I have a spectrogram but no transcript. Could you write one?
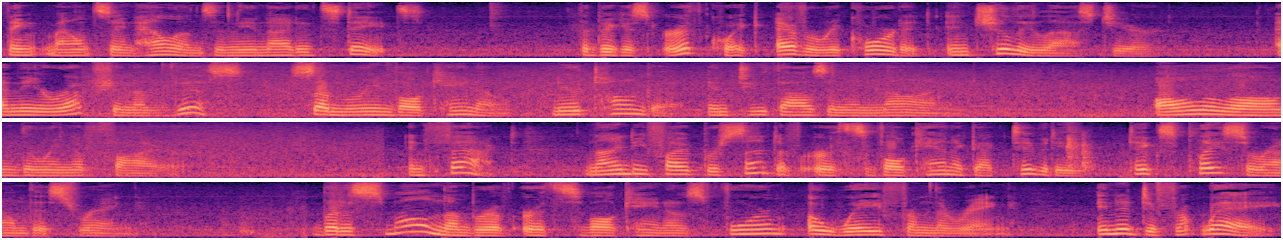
Think Mount St. Helens in the United States, the biggest earthquake ever recorded in Chile last year, and the eruption of this submarine volcano near Tonga in 2009, all along the Ring of Fire. In fact, 95% of Earth's volcanic activity takes place around this ring. But a small number of Earth's volcanoes form away from the ring, in a different way,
